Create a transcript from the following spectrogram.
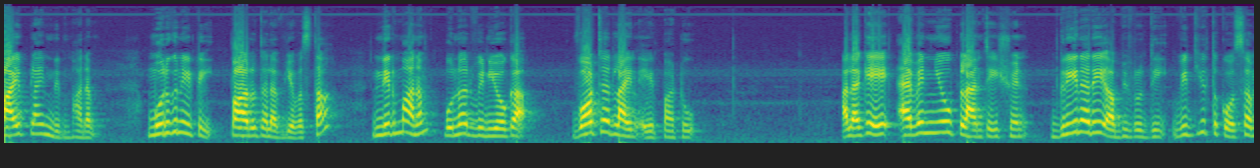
పైప్లైన్ నిర్మాణం మురుగునీటి పారుదల వ్యవస్థ నిర్మాణం పునర్వినియోగ వాటర్ లైన్ ఏర్పాటు. అలాగే అవెన్యూ ప్లాంటేషన్ గ్రీనరీ అభివృద్ధి విద్యుత్ కోసం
